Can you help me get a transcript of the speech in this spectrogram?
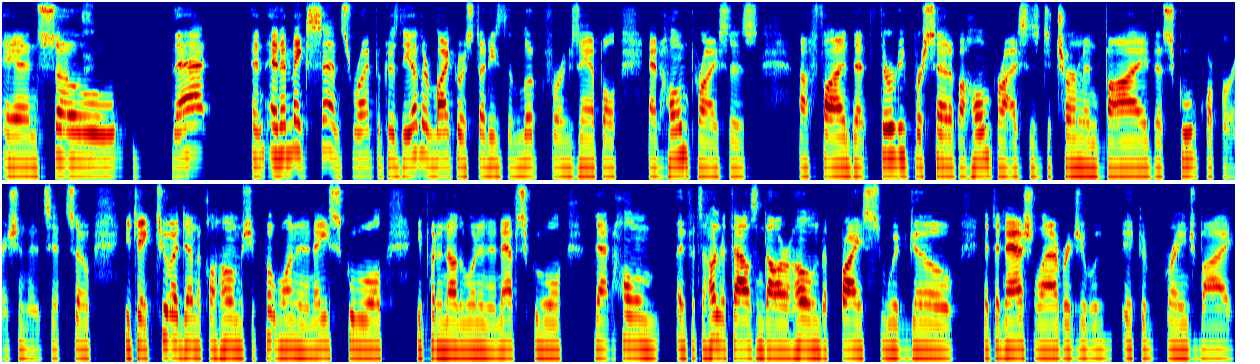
And so that and, and it makes sense, right? Because the other micro studies that look, for example, at home prices uh, find that 30% of a home price is determined by the school corporation that it's in. So you take two identical homes, you put one in an A school, you put another one in an F school. That home, if it's a hundred thousand dollar home, the price would go at the national average. It would it could range by you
